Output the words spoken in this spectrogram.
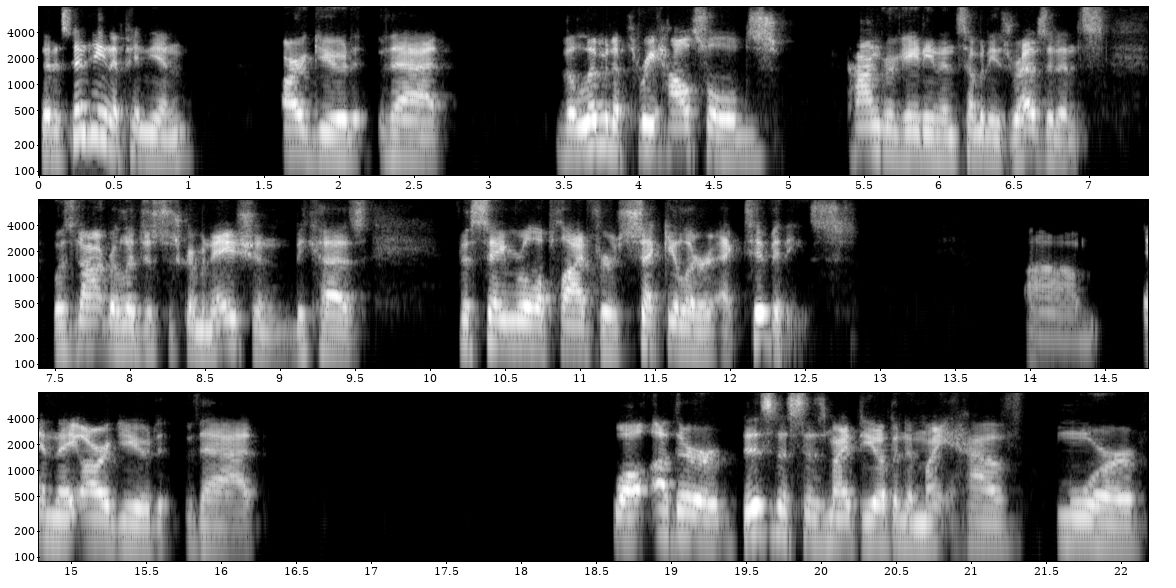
The dissenting opinion argued that the limit of three households congregating in somebody's residence was not religious discrimination because the same rule applied for secular activities. Um, and they argued that while other businesses might be open and might have more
